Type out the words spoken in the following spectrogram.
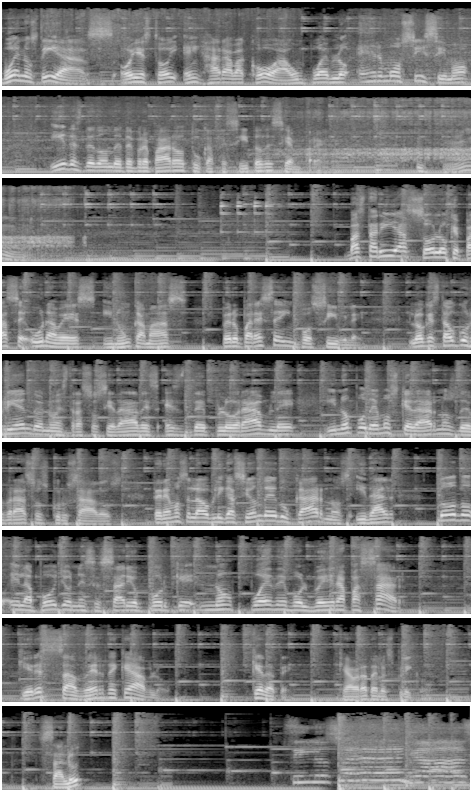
Buenos días, hoy estoy en Jarabacoa, un pueblo hermosísimo y desde donde te preparo tu cafecito de siempre. Bastaría solo que pase una vez y nunca más, pero parece imposible. Lo que está ocurriendo en nuestras sociedades es deplorable y no podemos quedarnos de brazos cruzados. Tenemos la obligación de educarnos y dar todo el apoyo necesario porque no puede volver a pasar. ¿Quieres saber de qué hablo? Quédate, que ahora te lo explico. Salud. Si sueñas,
